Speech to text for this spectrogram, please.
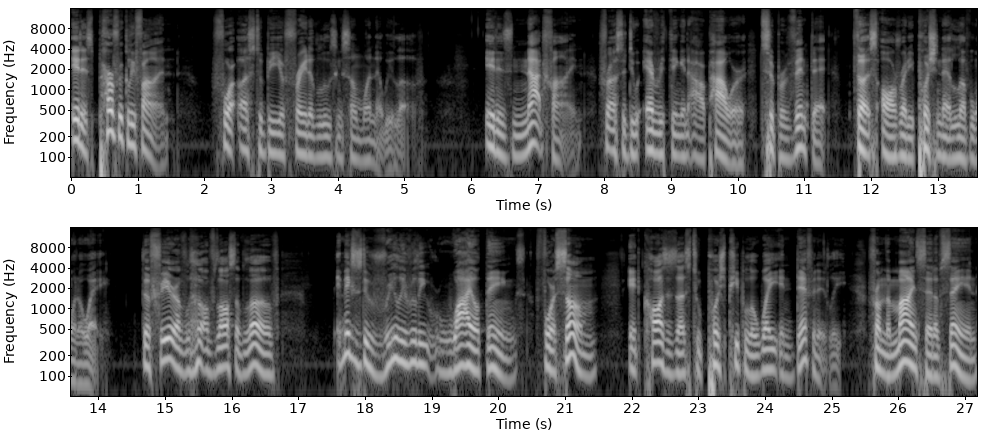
It is perfectly fine for us to be afraid of losing someone that we love. It is not fine for us to do everything in our power to prevent that, thus already pushing that loved one away. The fear of, of loss of love, it makes us do really, really wild things. For some, it causes us to push people away indefinitely from the mindset of saying,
